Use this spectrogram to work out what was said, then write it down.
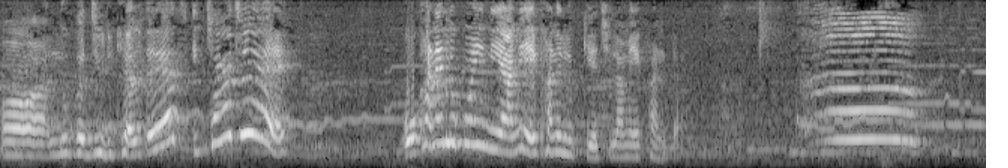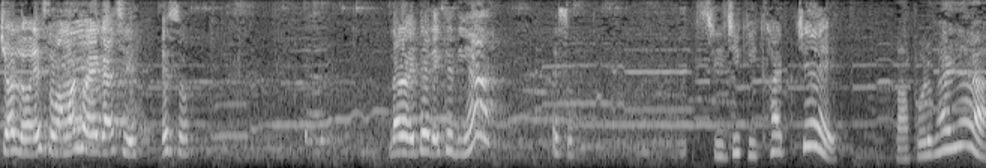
ও, লুকো ঝুড়ি খেলতে ইচ্ছা গেছে? ওখানে লুকোইনি, আমি এখানে লুকিয়েছিলাম এখানটা। চলো, এসো, আমার হয়ে গেছে। এসো। দাঁড়া এটা রেখে দিই হ্যাঁ? এসো। শ্রীজি কি খাচ্ছে? পাঁপড় ভাজা?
